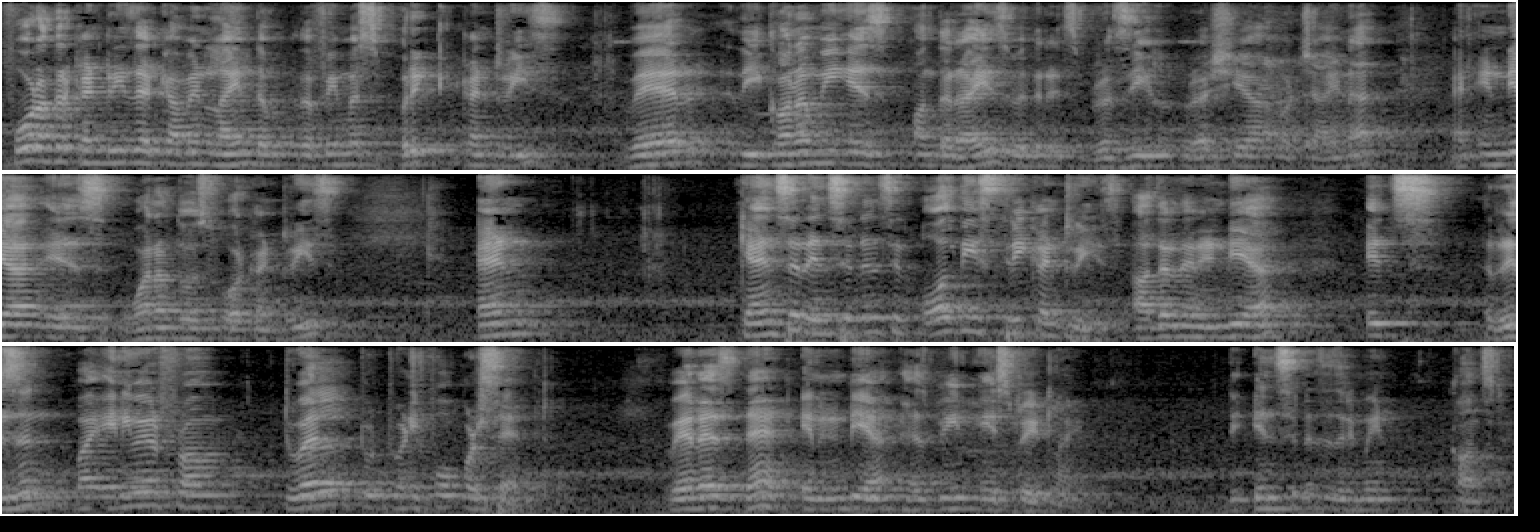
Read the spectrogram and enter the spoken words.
four other countries that come in line, the, the famous BRIC countries, where the economy is on the rise, whether it's Brazil, Russia, or China, and India is one of those four countries. And cancer incidence in all these three countries, other than India, it's risen by anywhere from 12 to 24 percent whereas that in India has been a straight line. The incidence has remained constant.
